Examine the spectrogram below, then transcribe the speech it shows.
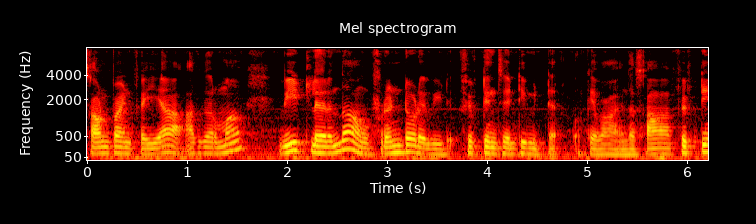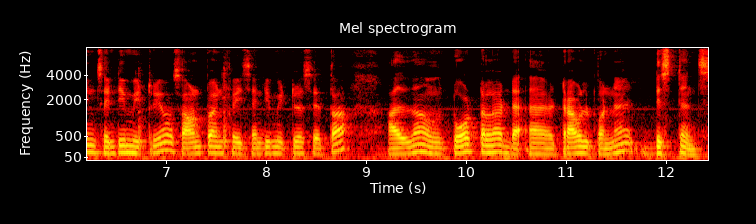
செவன் பாயிண்ட் ஃபைவா அதுக்கப்புறமா வீட்டிலேருந்து அவன் ஃப்ரெண்டோட வீடு ஃபிஃப்டீன் சென்டிமீட்டர் ஓகேவா இந்த சா ஃபிஃப்டீன் சென்டிமீட்டரையும் செவன் பாயிண்ட் ஃபைவ் சென்டிமீட்டரும் சேர்த்தா அதுதான் அவன் டோட்டலாக ட ட்ராவல் பண்ண டிஸ்டன்ஸ்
